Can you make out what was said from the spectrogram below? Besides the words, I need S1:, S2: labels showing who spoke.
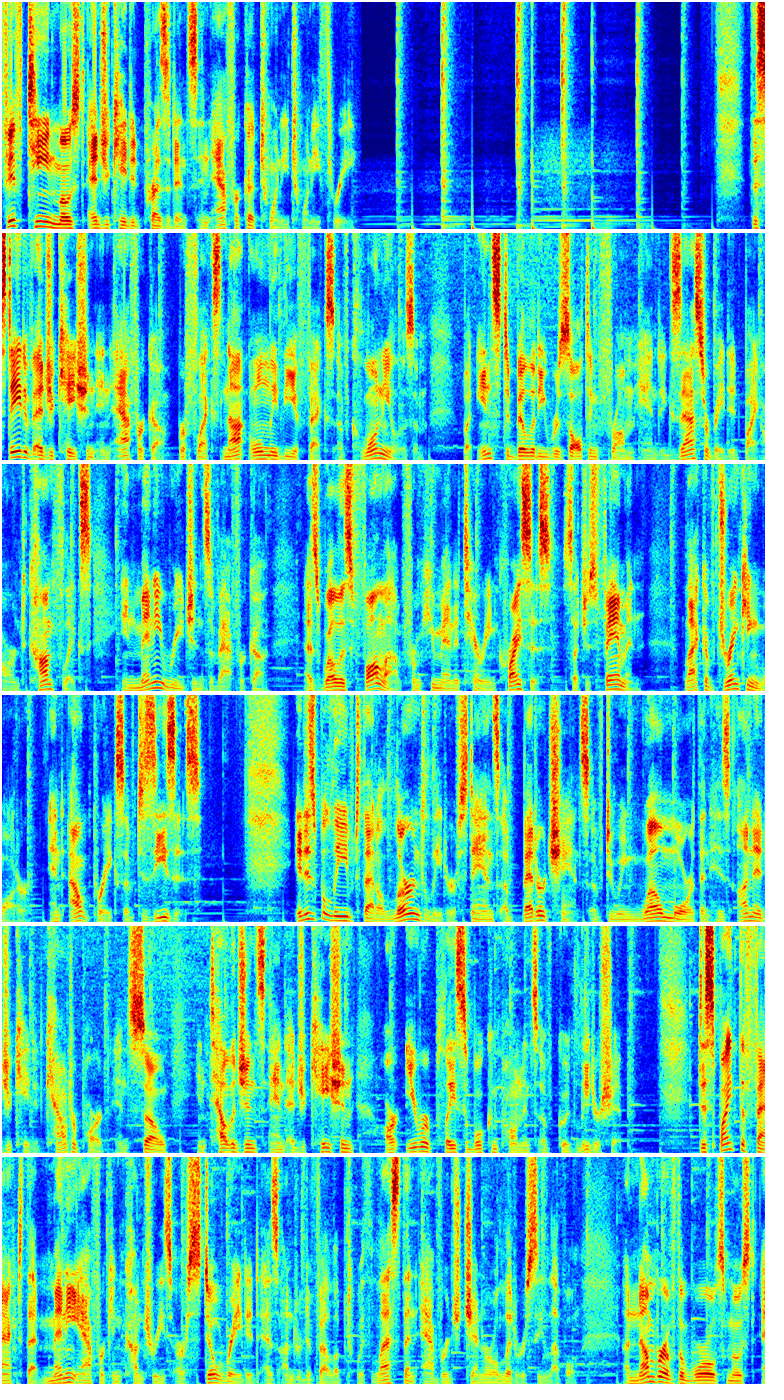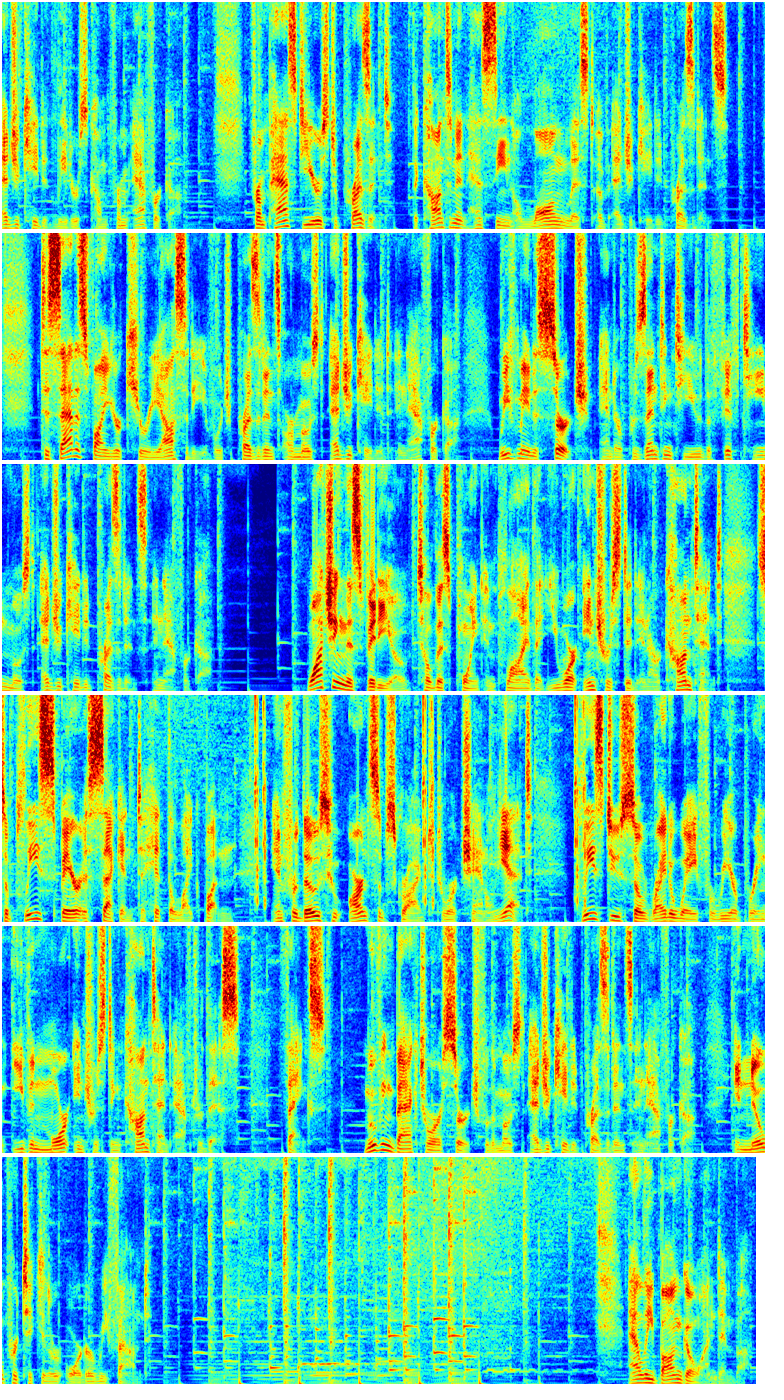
S1: 15 Most Educated Presidents in Africa 2023 The state of education in Africa reflects not only the effects of colonialism, but instability resulting from and exacerbated by armed conflicts in many regions of Africa, as well as fallout from humanitarian crises such as famine, lack of drinking water, and outbreaks of diseases. It is believed that a learned leader stands a better chance of doing well more than his uneducated counterpart, and so, intelligence and education are irreplaceable components of good leadership. Despite the fact that many African countries are still rated as underdeveloped with less than average general literacy level, a number of the world's most educated leaders come from Africa. From past years to present, the continent has seen a long list of educated presidents. To satisfy your curiosity of which presidents are most educated in Africa, we've made a search and are presenting to you the 15 most educated presidents in Africa. Watching this video till this point imply that you are interested in our content, so please spare a second to hit the like button. And for those who aren't subscribed to our channel yet, please do so right away for we are bringing even more interesting content after this. Thanks. Moving back to our search for the most educated presidents in Africa, in no particular order we found. Ali Bongo Ondimba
